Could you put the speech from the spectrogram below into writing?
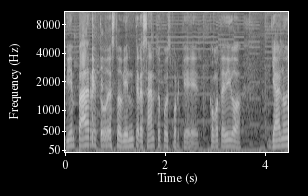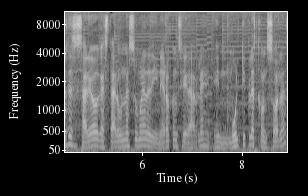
bien padre todo esto, bien interesante, pues porque, como te digo, ya no es necesario gastar una suma de dinero considerable en múltiples consolas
